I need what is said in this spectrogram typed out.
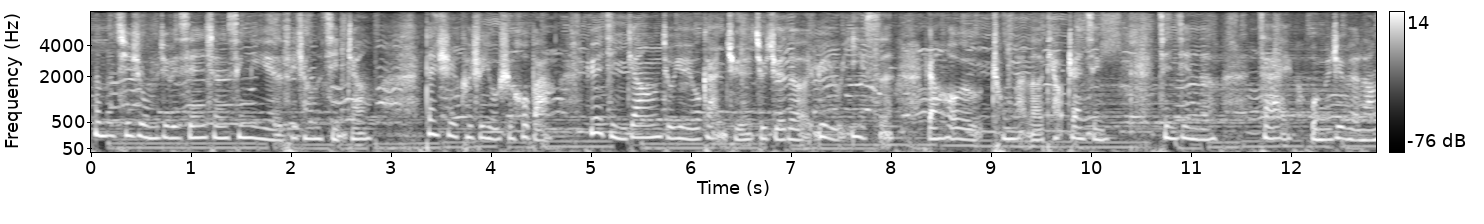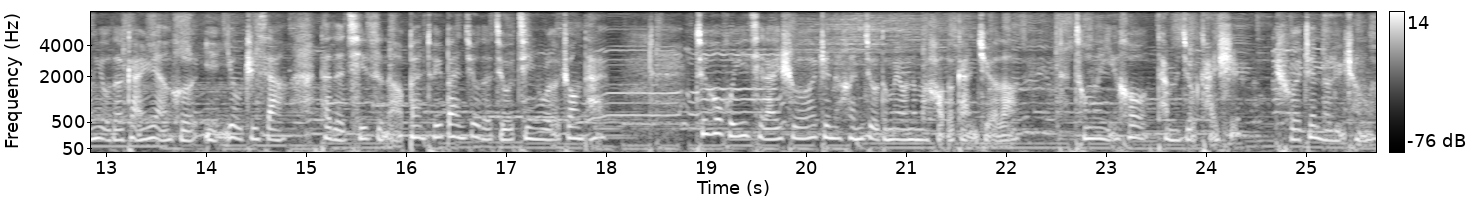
那么其实我们这位先生心里也非常的紧张，但是可是有时候吧，越紧张就越有感觉，就觉得越有意思，然后充满了挑战性。渐渐的，在我们这位狼友的感染和引诱之下，他的妻子呢半推半就的就进入了状态。最后回忆起来说，真的很久都没有那么好的感觉了。从那以后，他们就开始车震的旅程了。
